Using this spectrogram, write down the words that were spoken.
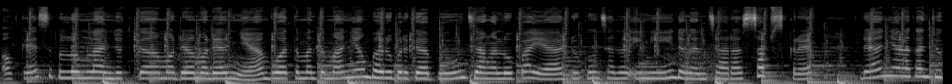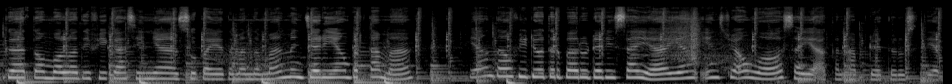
Oke, sebelum lanjut ke model-modelnya, buat teman-teman yang baru bergabung, jangan lupa ya dukung channel ini dengan cara subscribe dan nyalakan juga tombol notifikasinya supaya teman-teman menjadi yang pertama yang tahu video terbaru dari saya yang insya Allah saya akan update terus setiap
